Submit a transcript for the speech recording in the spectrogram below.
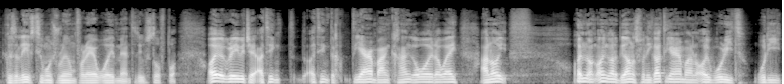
because it leaves too much room for air wide men to do stuff. But I agree with you. I think, I think the, the armband can go either way. And I, I'm, I'm going to be honest. When he got the armband, I worried, would he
